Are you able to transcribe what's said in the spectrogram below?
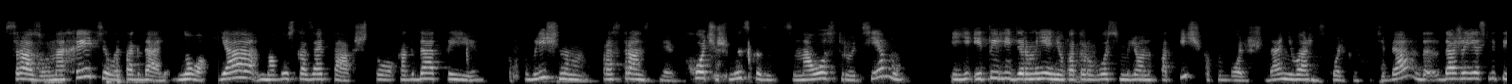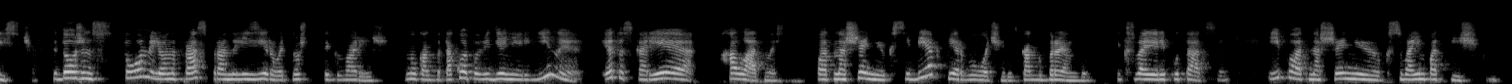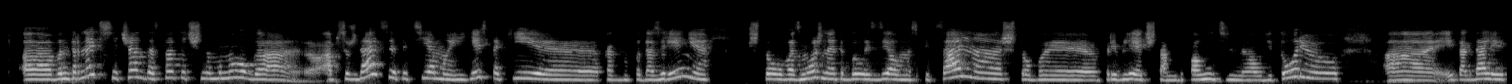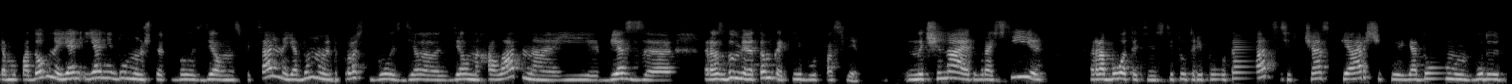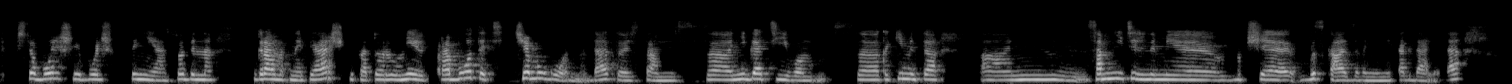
сразу нахейтил и так далее. Но я могу сказать так, что когда ты в публичном пространстве хочешь высказаться на острую тему, и, и ты лидер мнения, у которого 8 миллионов подписчиков и больше, да, неважно, сколько их у тебя, да, даже если тысяча, ты должен 100 миллионов раз проанализировать то, что ты говоришь. Ну, как бы такое поведение Регины — это скорее халатность по отношению к себе, в первую очередь, как к бренду и к своей репутации, и по отношению к своим подписчикам. А, в интернете сейчас достаточно много обсуждается эта тема, и есть такие как бы подозрения, что, возможно, это было сделано специально, чтобы привлечь там дополнительную аудиторию э, и так далее и тому подобное. Я, я не думаю, что это было сделано специально, я думаю, это просто было сделано, сделано халатно и без э, раздумий о том, какие будут последствия. Начинает в России работать институт репутации, сейчас пиарщики, я думаю, будут все больше и больше в цене, особенно грамотные пиарщики, которые умеют работать чем угодно, да, то есть там с негативом, с какими-то а, сомнительными вообще высказываниями и так далее, да,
